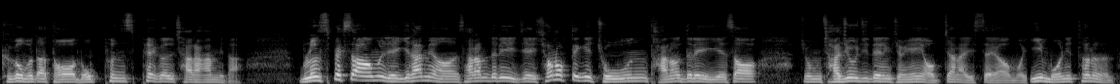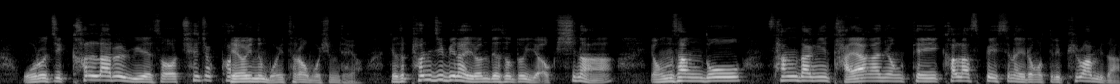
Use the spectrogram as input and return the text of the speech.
그거보다 더 높은 스펙을 자랑합니다. 물론 스펙 싸움을 얘기를 하면 사람들이 이제 현혹되기 좋은 단어들에 의해서 좀 좌지우지 되는 경향이 없잖아 있어요. 뭐 이 모니터는 오로지 칼라를 위해서 최적화 되어 있는 모니터라고 보시면 돼요. 그래서 편집이나 이런 데서도 역시나 영상도 상당히 다양한 형태의 칼라 스페이스나 이런 것들이 필요합니다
